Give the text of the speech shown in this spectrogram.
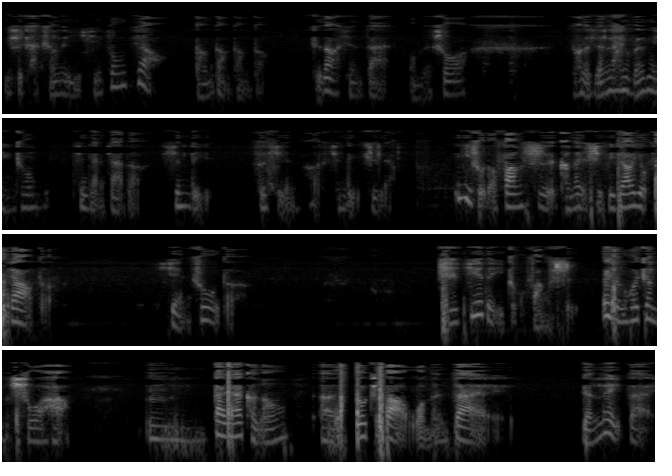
于是产生了一些宗教等等等等，直到现在，我们说有了人类文明中进展下的心理咨询和心理治疗，艺术的方式可能也是比较有效的、显著的，直接的一种方式。为什么会这么说哈？嗯，大家可能呃都知道，我们在人类在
